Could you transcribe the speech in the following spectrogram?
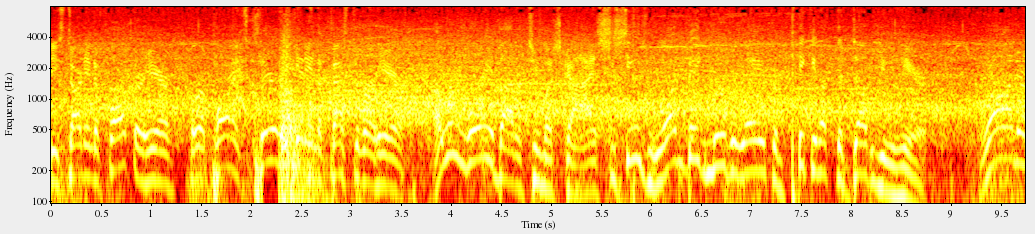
She's starting to falter here. Her opponent's clearly getting the best of her here. I wouldn't worry about her too much, guys. She seems one big move away from picking up the W here. Ronda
